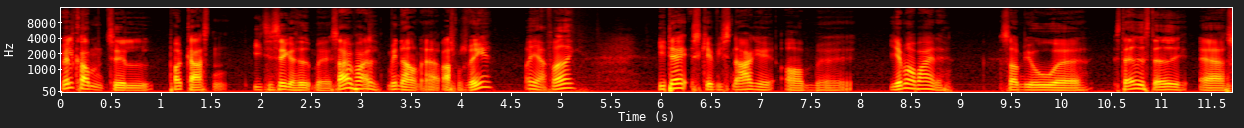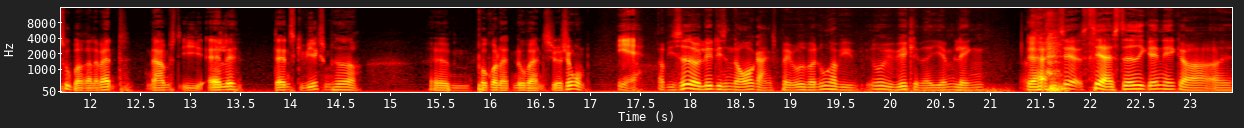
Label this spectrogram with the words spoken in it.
Velkommen til podcasten IT Sikkerhed med Cyberpilot. Mit navn er Rasmus Vinge. Og jeg er Frederik. I dag skal vi snakke om øh, hjemmearbejde, som jo øh, stadig stadig er super relevant nærmest i alle danske virksomheder øh, på grund af den nuværende situation. Ja, og vi sidder jo lidt i sådan en overgangsperiode, hvor nu har vi, nu har vi virkelig været hjemme længe. Og Ja. så til, til at afsted igen, ikke? Og, og,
